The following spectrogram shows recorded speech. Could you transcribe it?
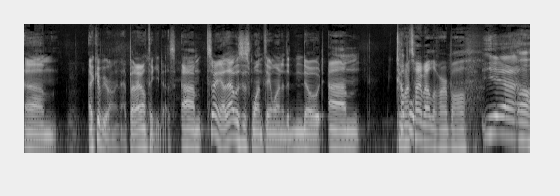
Um, I could be wrong on that, but I don't think he does. Um, so anyhow, that was just one thing I wanted to note. Um, Do you want to talk about LeVar Ball? yeah,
